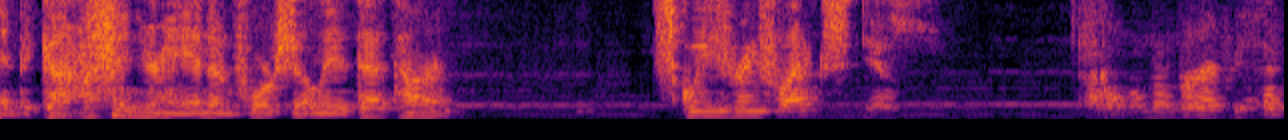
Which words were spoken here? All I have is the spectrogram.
And the gun was in your hand, unfortunately, at that time. Squeeze reflex. Yes. I don't remember everything.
